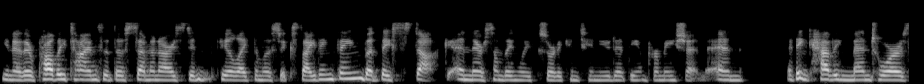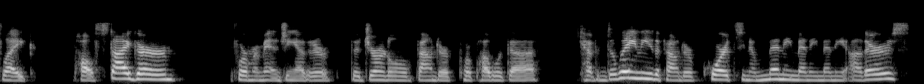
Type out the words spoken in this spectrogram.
you know, there are probably times that those seminars didn't feel like the most exciting thing, but they stuck. And there's something we've sort of continued at the information. And I think having mentors like Paul Steiger, former managing editor of the journal, founder of ProPublica, Kevin Delaney, the founder of Quartz, you know, many, many, many others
